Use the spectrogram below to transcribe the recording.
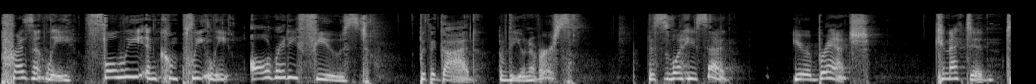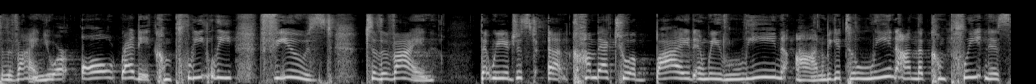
presently, fully and completely already fused with the God of the universe. This is what he said. You're a branch connected to the vine. You are already completely fused to the vine that we just uh, come back to abide and we lean on. We get to lean on the completeness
